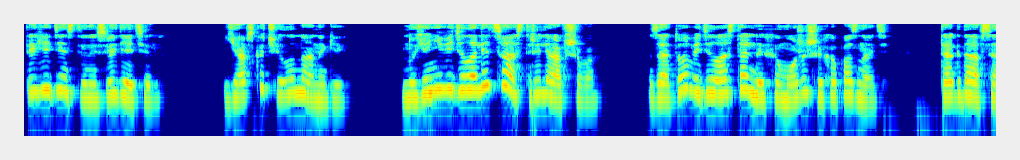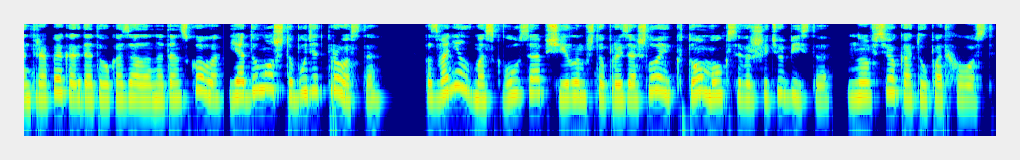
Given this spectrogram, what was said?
Ты единственный свидетель. Я вскочила на ноги. Но я не видела лица стрелявшего. Зато видела остальных и можешь их опознать. Тогда в Сент-Тропе, когда ты указала на Донского, я думал, что будет просто. Позвонил в Москву, сообщил им, что произошло и кто мог совершить убийство. Но все коту под хвост.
